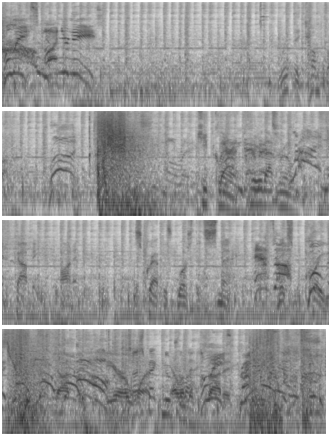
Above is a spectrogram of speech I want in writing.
Police, on your knees! Where'd they come from? Keep clearing. Clear that room. Copy. On it. This crap is worse than smack. Hands Makes up! me Move it! crazy. Copy. Sierra 1. Suspect neutralized. spotted. Drop your weapons!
